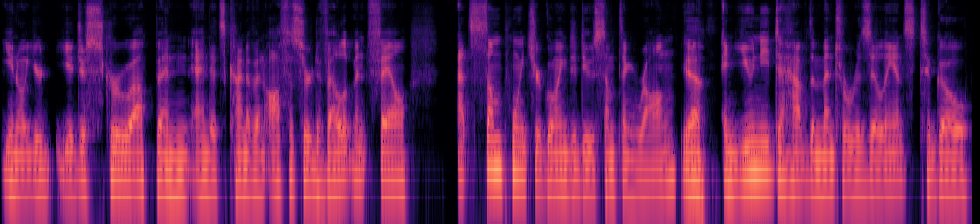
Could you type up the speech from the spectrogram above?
you know, you're you just screw up and and it's kind of an officer development fail. At some point you're going to do something wrong Yeah. and you need to have the mental resilience to go,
